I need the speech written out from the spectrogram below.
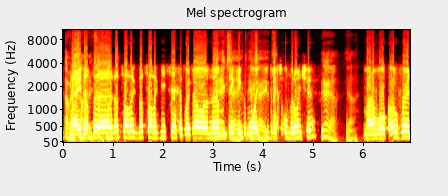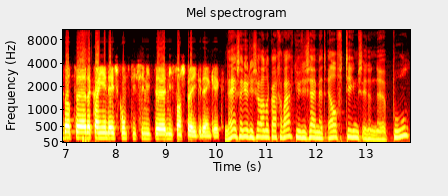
nou, nee, dat, uh, dat, zal ik, dat zal ik niet zeggen. Het wordt wel een, ik denk ik, een mooi Utrechts onderrondje. Ja, ja, ja. Maar een walk-over, dat, daar kan je in deze competitie niet, niet van spreken, denk ik. Nee, zijn jullie zo aan elkaar gewaagd? Jullie zijn met elf teams in een pool.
